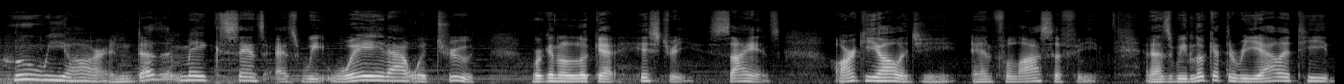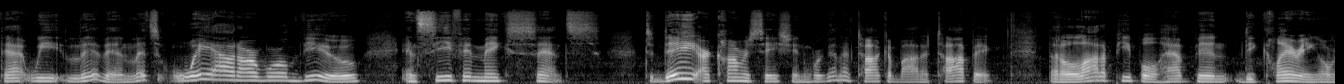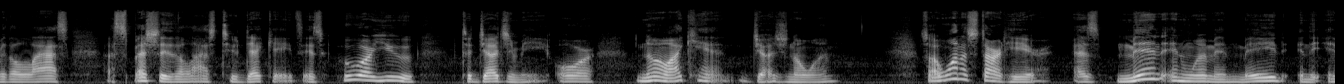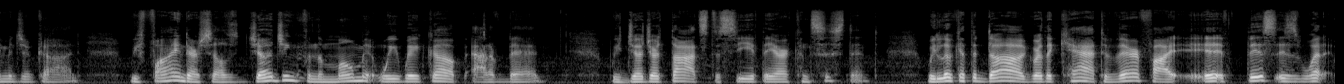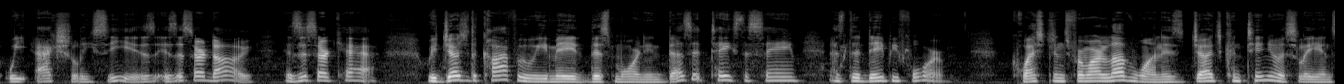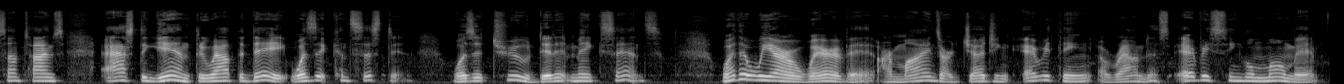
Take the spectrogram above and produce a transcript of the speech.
who we are and does it make sense as we weigh it out with truth. We're going to look at history, science, archaeology, and philosophy. And as we look at the reality that we live in, let's weigh out our worldview and see if it makes sense. Today, our conversation, we're going to talk about a topic that a lot of people have been declaring over the last, especially the last two decades, is who are you to judge me? Or, no, I can't judge no one. So I want to start here. As men and women made in the image of God, we find ourselves judging from the moment we wake up out of bed. We judge our thoughts to see if they are consistent. We look at the dog or the cat to verify if this is what we actually see. Is, is this our dog? Is this our cat? We judge the coffee we made this morning. Does it taste the same as the day before? Questions from our loved one is judged continuously and sometimes asked again throughout the day. Was it consistent? Was it true? Did it make sense? Whether we are aware of it, our minds are judging everything around us every single moment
